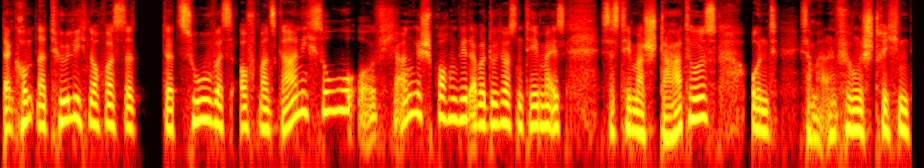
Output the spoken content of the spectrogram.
Dann kommt natürlich noch was dazu, was oftmals gar nicht so häufig angesprochen wird, aber durchaus ein Thema ist, ist das Thema Status und ich sag mal in Anführungsstrichen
